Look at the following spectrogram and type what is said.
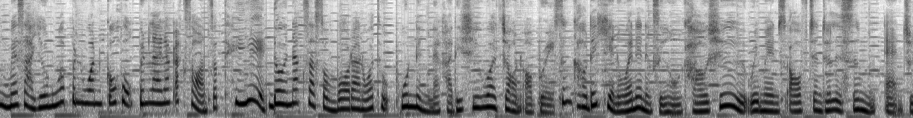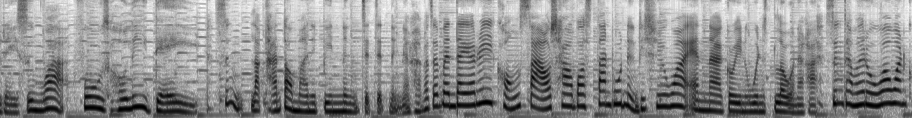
1 เมษายนว่าเป็นวันโกหก เป็นลายลักษณ์อักษรสักที โดยนักสะสมโบราณวัตถุผู้หนึ่งนะคะ ที่ชื่อว่าจอห์นออเบรกซึ่งเขาได้เขียนไว้ในหนังสือของเขาชื่อ Remains of Gentilism and Judaism ว่า Fool's Holy Day ซึ่งหลักฐานต่อมาในปี 1771 นะคะ ก็จะเป็นไดอารี่ของสาวชาวบอสตันผู้หนึ่งที่ชื่อว่าแอนนากรีนวินสโลนะคะ ซึ่งทำให้รู้ว่าวันโก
